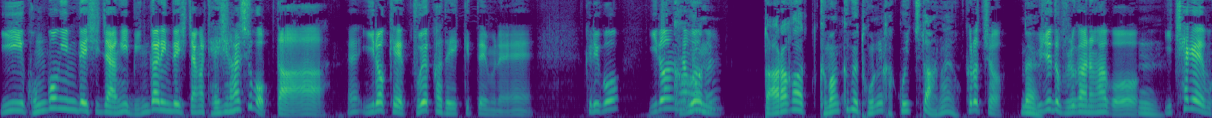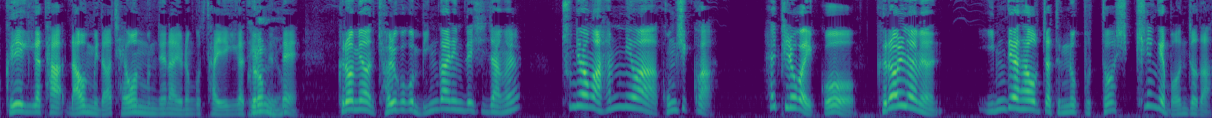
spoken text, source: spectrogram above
이 공공임대 시장이 민간임대 시장을 대신할 수가 없다. 예? 이렇게 구획화돼 있기 때문에 그리고 이런 상황을 나라가 그만큼의 돈을 갖고 있지도 않아요. 그렇죠. 네. 유지도 불가능하고 음. 이 책에 그 얘기가 다 나옵니다. 재원 문제나 이런 것도 다 얘기가. 있는데 그러면 결국은 민간임대 시장을 투명화, 합리화, 공식화 할 필요가 있고 그러려면 임대사업자 등록부터 시키는 게 먼저다.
